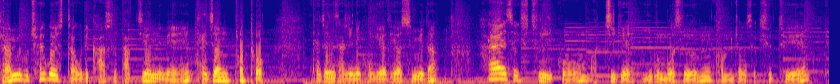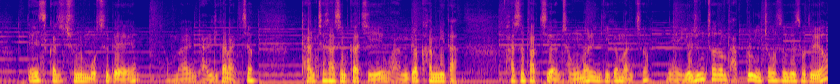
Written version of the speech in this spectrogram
대한민국 최고의 스타 우리 가수 박지현님의 대전 포토 대전 사진이 공개가 되었습니다. 하얀색 슈트를 입고 멋지게 입은 모습, 검정색 슈트에 댄스까지 추는 모습에 정말 난리가 났죠. 단체 사진까지 완벽합니다. 가수 박지현 정말 인기가 많죠. 네, 요즘처럼 바쁜 일정 속에서도요.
